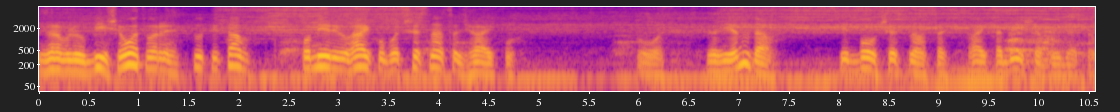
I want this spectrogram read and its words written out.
зроблю більше отвори, тут і там помірюю гайку, бо 16 гайку. От. Вірні, ну да, під 16, гайка більше буде там.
